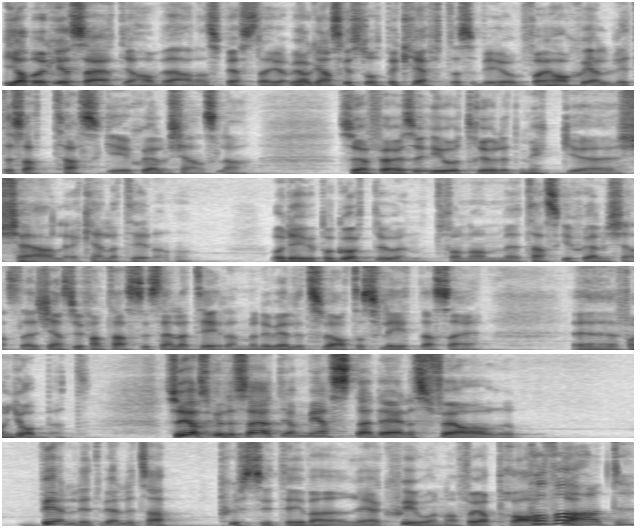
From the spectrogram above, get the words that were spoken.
Jag brukar säga att jag har världens bästa jobb. Jag har ganska stort bekräftelsebehov för jag har själv lite så taskig självkänsla. Så jag får ju så otroligt mycket kärlek hela tiden. Och det är ju på gott och ont för någon med taskig självkänsla. Det känns ju fantastiskt hela tiden men det är väldigt svårt att slita sig eh, från jobbet. Så jag skulle säga att jag mestadels får väldigt, väldigt så positiva reaktioner. För jag pratar... På vad?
